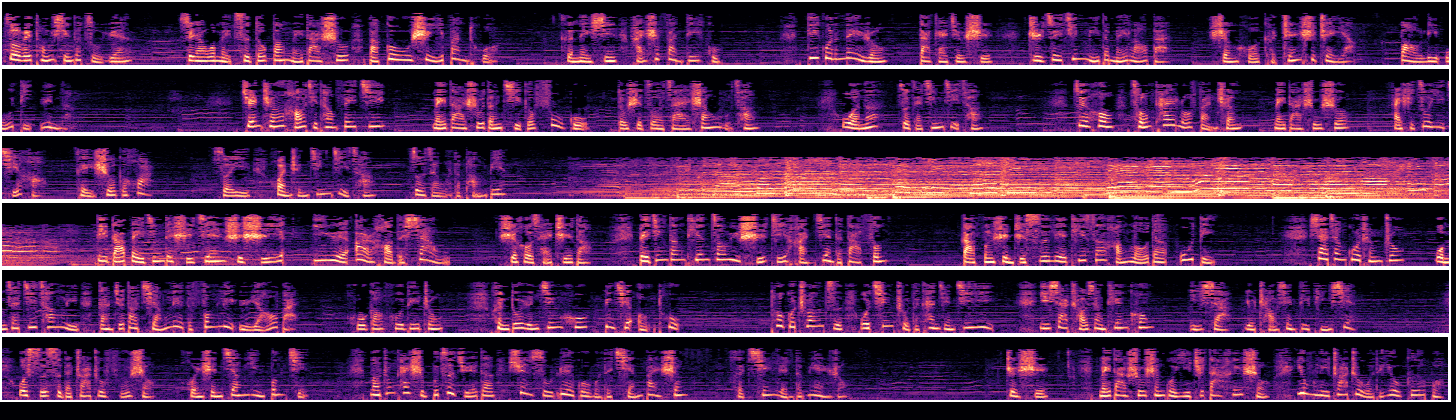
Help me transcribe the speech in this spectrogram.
作为同行的组员，虽然我每次都帮梅大叔把购物事宜办妥，可内心还是犯嘀咕。嘀咕的内容大概就是。纸醉金迷的煤老板，生活可真是这样，暴利无底蕴呢。全程好几趟飞机，梅大叔等几个副股都是坐在商务舱，我呢坐在经济舱。最后从开罗返程，梅大叔说还是坐一起好，可以说个话，所以换成经济舱，坐在我的旁边。抵达北京的时间是十一一月二号的下午，事后才知道，北京当天遭遇十级罕见的大风，大风甚至撕裂 T 三航楼的屋顶。下降过程中，我们在机舱里感觉到强烈的风力与摇摆，忽高忽低中，很多人惊呼并且呕吐。透过窗子，我清楚的看见机翼，一下朝向天空，一下又朝向地平线。我死死的抓住扶手，浑身僵硬绷紧，脑中开始不自觉的迅速掠过我的前半生和亲人的面容。这时，梅大叔伸过一只大黑手，用力抓住我的右胳膊。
